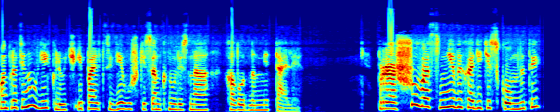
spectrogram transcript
Он протянул ей ключ, и пальцы девушки сомкнулись на холодном металле. «Прошу вас не выходить из комнаты,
